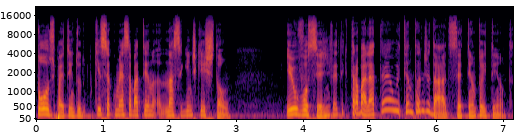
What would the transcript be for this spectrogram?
Todos os países têm tudo. Porque você começa a bater na, na seguinte questão. Eu e você, a gente vai ter que trabalhar até 80 anos de idade, 70, 80.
